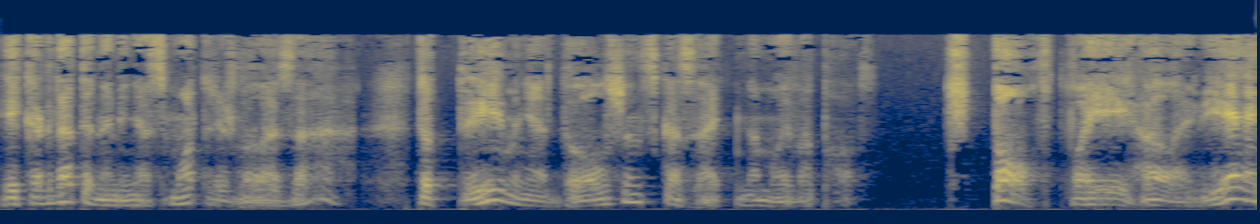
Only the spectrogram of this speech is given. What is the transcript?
и когда ты на меня смотришь в глаза, то ты мне должен сказать на мой вопрос. Что в твоей голове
